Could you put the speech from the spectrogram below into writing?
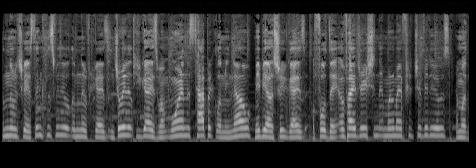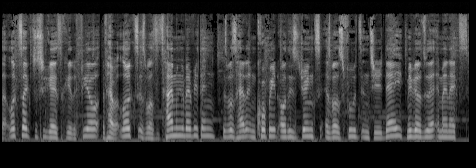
Let me know what you guys think of this video. Let me know if you guys enjoyed it. If you guys want more on this topic, let me know. Maybe I'll show you guys a full day of hydration in one of my future videos and what that looks like just so you guys can get a feel of how it looks as well as the timing of everything, as well as how to incorporate all these drinks as well as foods into your day. Maybe I'll do that in my next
